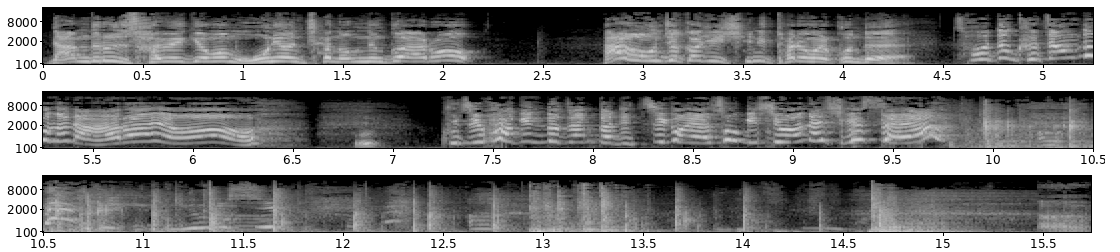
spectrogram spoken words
남들은 사회 경험 5년 차 넘는 거 알아? 아 언제까지 신입 타령할 건데 저도 그 정도는 알아요. 굳이 확인 도장까지 찍어야 속이 시원하시겠어요? 유미 씨? 아,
